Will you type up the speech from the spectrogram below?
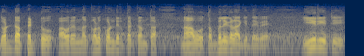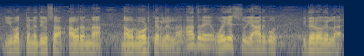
ದೊಡ್ಡ ಪೆಟ್ಟು. ಅವರನ್ನು ಕಳ್ಕೊಂಡಿರ್ತಕ್ಕಂಥ ನಾವು ತಬ್ಬಲಿಗಳಾಗಿದ್ದೇವೆ. ಈ ರೀತಿ ಇವತ್ತಿನ ದಿವಸ ಅವರನ್ನು ನಾವು ನೋಡ್ತಿರಲಿಲ್ಲ. ಆದರೆ ವಯಸ್ಸು ಯಾರಿಗೂ ಇದಿರೋದಿಲ್ಲ.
